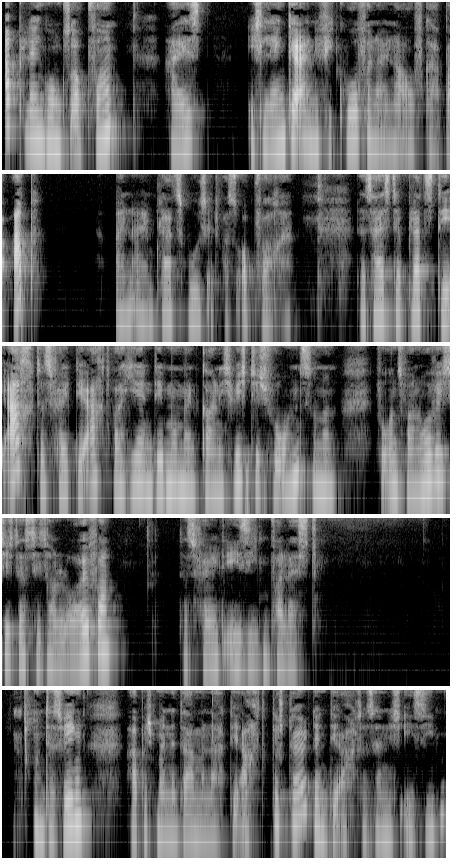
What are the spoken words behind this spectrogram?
Ablenkungsopfer heißt, ich lenke eine Figur von einer Aufgabe ab an einen Platz, wo ich etwas opfere. Das heißt, der Platz D8, das Feld D8 war hier in dem Moment gar nicht wichtig für uns, sondern für uns war nur wichtig, dass dieser Läufer das Feld E7 verlässt. Und deswegen habe ich meine Dame nach D8 gestellt, denn D8 ist ja nicht E7.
